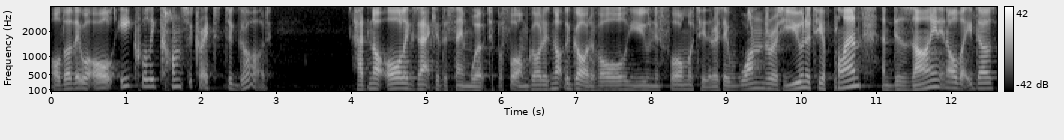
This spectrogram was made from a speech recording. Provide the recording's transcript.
although they were all equally consecrated to God, had not all exactly the same work to perform. God is not the God of all uniformity. There is a wondrous unity of plan and design in all that He does,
